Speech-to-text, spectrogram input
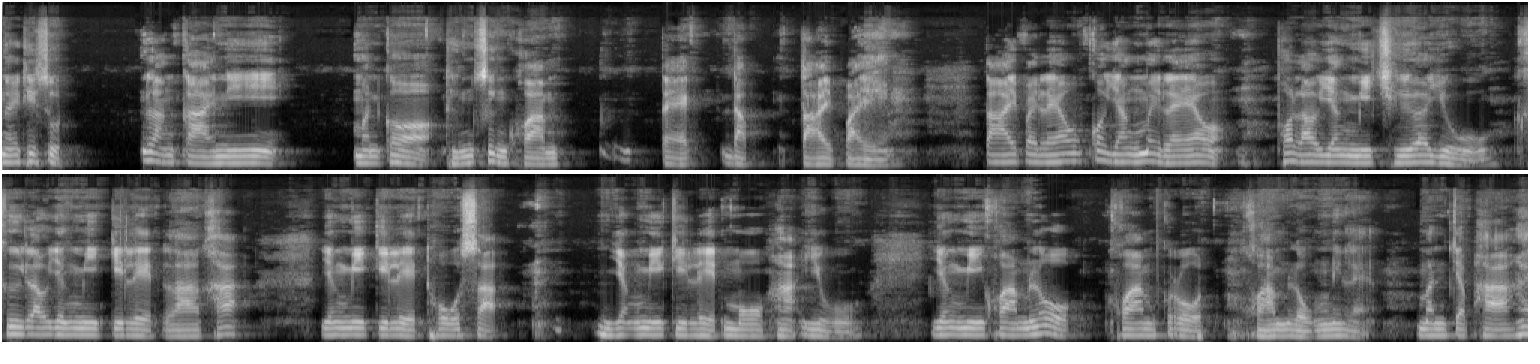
ในที่สุดร่างกายนี้ มันก็ถึงซึ่งความแตกดับตายไป ตายไปแล้วก็ยังไม่แล้ว เพราะเรายังมีเชื้ออยู่ คือเรายังมีกิเลสราคะ ยังมีกิเลสโทสะยังมีกิเลสโมหะอยู่ ยังมีความโลภความโกรธ ความหลงนี่แหละ มันจะพาให้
